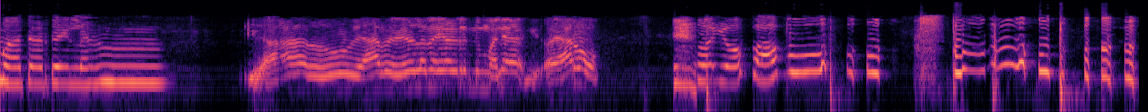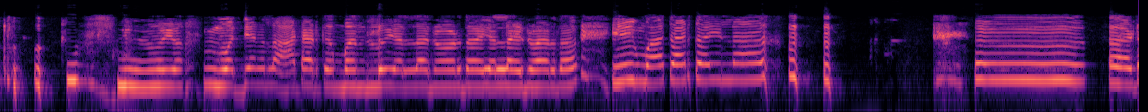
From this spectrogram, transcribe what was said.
ಮಾತಾಡ್ತಾ ಇಲ್ಲ. ಯಾರು ಯಾರು ಹೇಳನ ಹೇಳ್ರಿ ನಿಮ್ ಮನೆ ಯಾರು? ಅಯ್ಯೋ ಪಾಪು. ಅಯ್ಯೋ ಮಧ್ಯಾಹ್ನ ಎಲ್ಲ ಆಟ ಆಡ್ಕೊಂಡ್ ಬಂದ್ಲು ಎಲ್ಲ ನೋಡ್ದ ಎಲ್ಲ ಇದ್ ಮಾಡ್ದ. ಈಗ ಮಾತಾಡ್ತಾ ಇಲ್ಲ. ಅಡ.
